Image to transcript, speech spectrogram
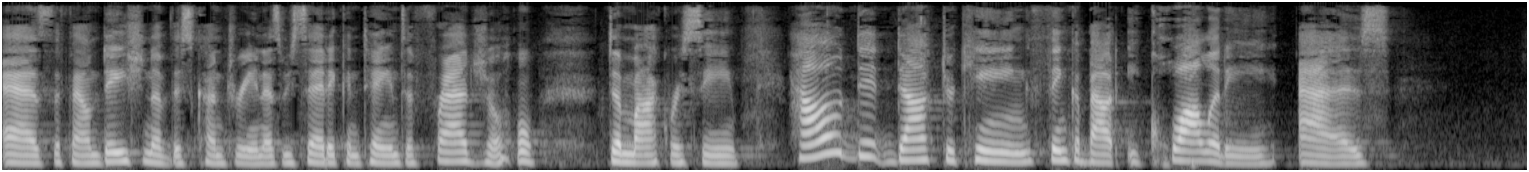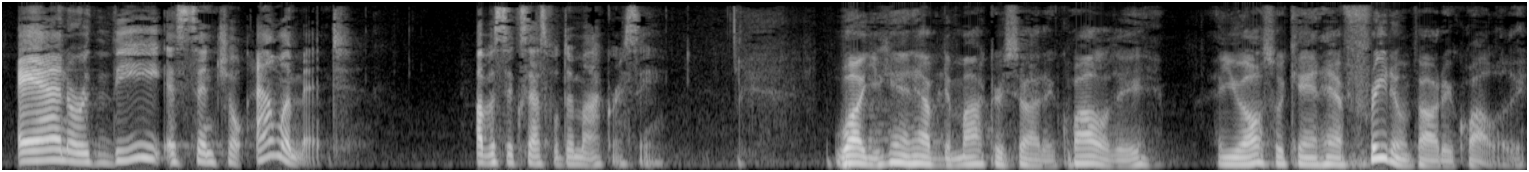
as the foundation of this country, and as we said, it contains a fragile democracy, how did Dr. King think about equality as an or the essential element of a successful democracy? Well, you can't have democracy without equality, and you also can't have freedom without equality.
